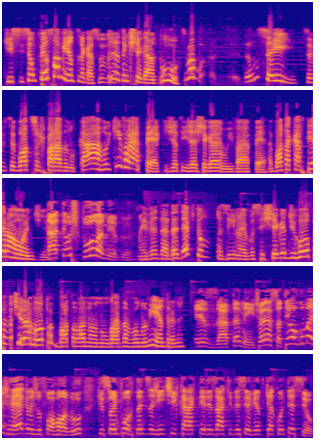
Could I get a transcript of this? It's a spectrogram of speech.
Que isso, isso é um pensamento, né, cara? Se você já tem que chegar nu, você vai. Eu não sei. Você, bota suas paradas no carro e quem vai a pé, que já, já chega nu e vai a pé? Bota a carteira aonde? Dá teus pulos, amigo. É verdade, deve ter um lugarzinho, né? Você chega de roupa, tira a roupa, bota lá no, no guarda-volume e entra, né? Exatamente. Olha só, tem algumas regras do forró nu que são importantes a gente caracterizar aqui desse evento que aconteceu.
